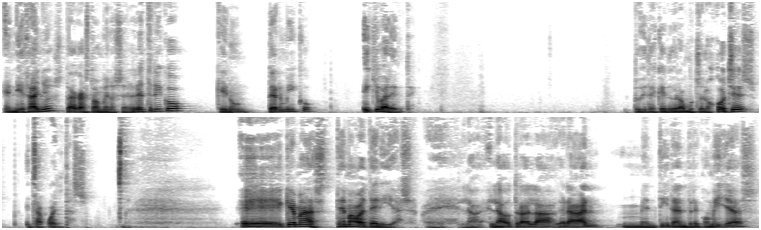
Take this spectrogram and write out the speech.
En 10 años te has gastado menos en eléctrico que en un térmico equivalente. Tú dices que dura mucho los coches, echa cuentas. Eh, ¿Qué más? Tema baterías. Eh, la, otra, la gran mentira, entre comillas,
